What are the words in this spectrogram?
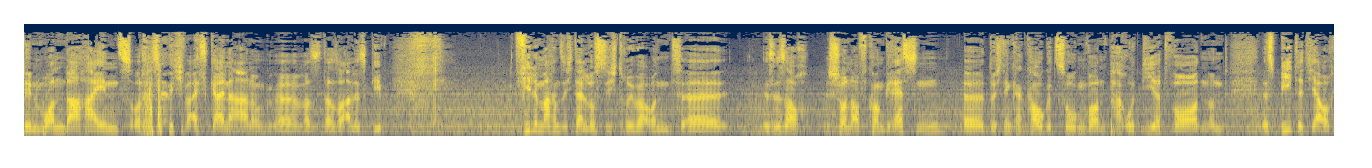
den Wonder Heinz oder so, ich weiß keine Ahnung, äh, was es da so alles gibt. Viele machen sich da lustig drüber und äh, es ist auch schon auf Kongressen äh, durch den Kakao gezogen worden, parodiert worden und es bietet ja auch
